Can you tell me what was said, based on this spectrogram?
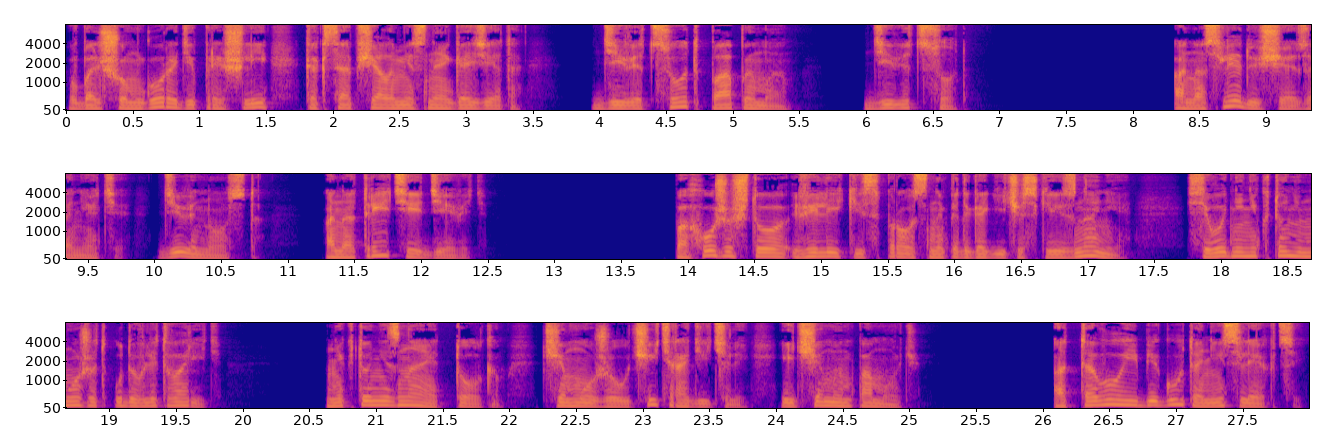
в большом городе пришли, как сообщала местная газета, 900 пап и мам. 900. А на следующее занятие – 90, а на третье – 9. Похоже, что великий спрос на педагогические знания сегодня никто не может удовлетворить. Никто не знает толком, чему же учить родителей и чем им помочь. Оттого и бегут они с лекций,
